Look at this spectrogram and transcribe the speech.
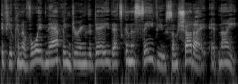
If you can avoid napping during the day, that's going to save you some shut eye at night.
